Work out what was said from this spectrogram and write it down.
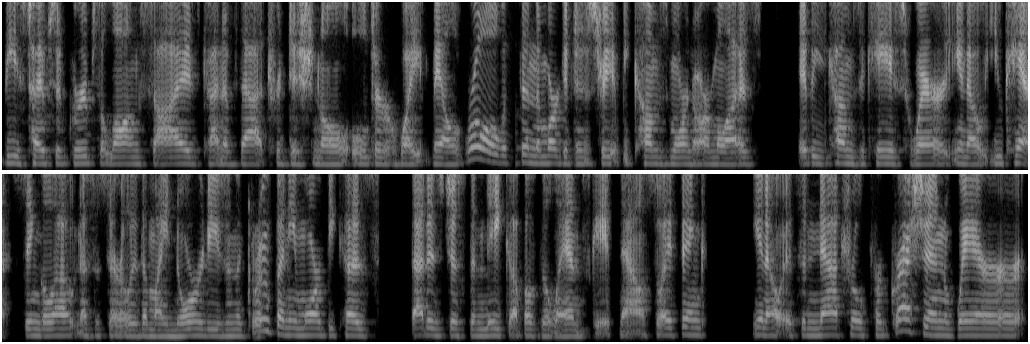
these types of groups alongside kind of that traditional older white male role within the mortgage industry, it becomes more normalized. It becomes a case where, you know, you can't single out necessarily the minorities in the group anymore because that is just the makeup of the landscape now. So I think, you know, it's a natural progression where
